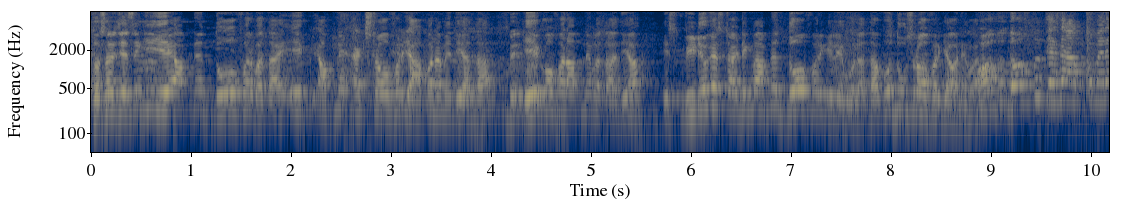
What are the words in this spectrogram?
तो सर जैसे कि ये आपने दो ऑफ़र बताए। एक आपने एक्स्ट्रा ऑफ़र यहाँ पर हमें दिया था। एक ऑफ़र आपने बता दिया। इस वीडियो के स्टार्टिंग में आपने दो ऑफ़र के लिए बोला था। वो दूसरा ऑफ़र क्या होने वाला? है और तो दोस्तों जैसे आपको मैंने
